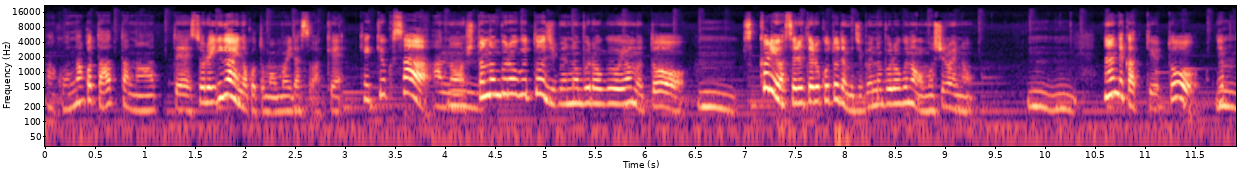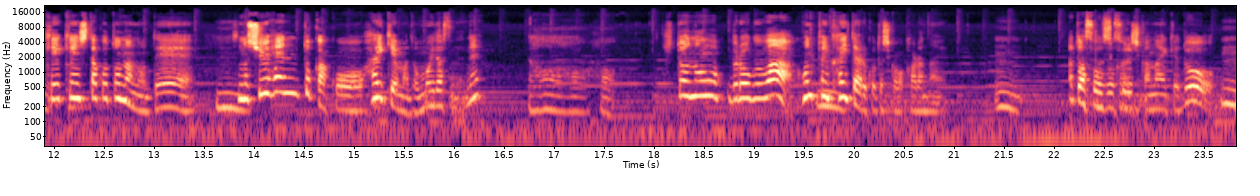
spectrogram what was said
あこんなことあったなってそれ以外のことも思い出すわけ。結局さあの、うん。人のブログと自分のブログを読むとうん。すっかり忘れてることでも自分のブログの方が面白いの。うんなんでかっていうとやっぱ経験したことなので、うん。その周辺とかこう背景まで思い出すんだよね人のブログは本当に書いてあることしかわからない、うんあとは想像するしかないけどうんうん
